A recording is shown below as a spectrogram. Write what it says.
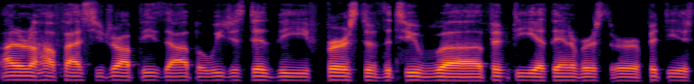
I don't know how fast you drop these out, but we just did the first of the two uh, 50th anniversary or 50th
